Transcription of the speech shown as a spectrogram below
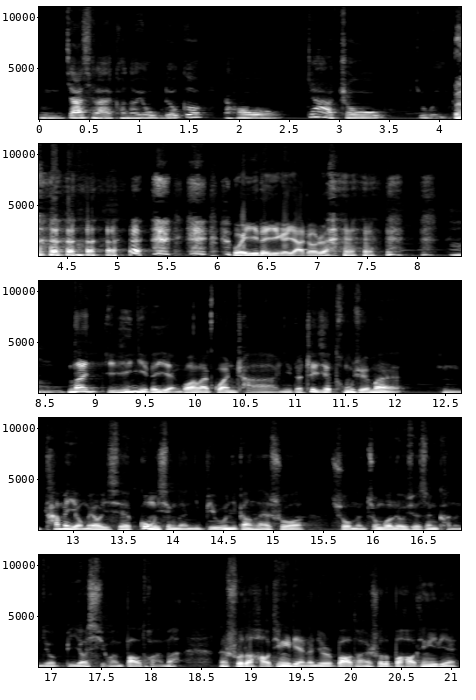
嗯，加起来可能有五六个，然后亚洲就我一个。唯一的一个亚洲人。嗯，那以你的眼光来观察，你的这些同学们，嗯，他们有没有一些共性的？你比如你刚才说说我们中国留学生可能就比较喜欢抱团嘛，那说的好听一点呢就是抱团，说的不好听一点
